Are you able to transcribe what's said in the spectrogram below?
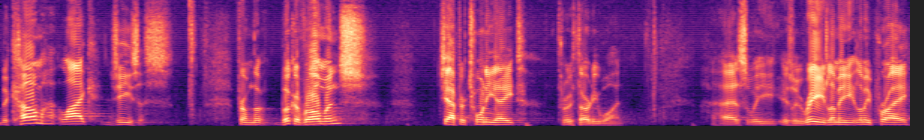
Become like Jesus from the book of Romans, chapter 28 through 31. As we, as we read, let me, let me pray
